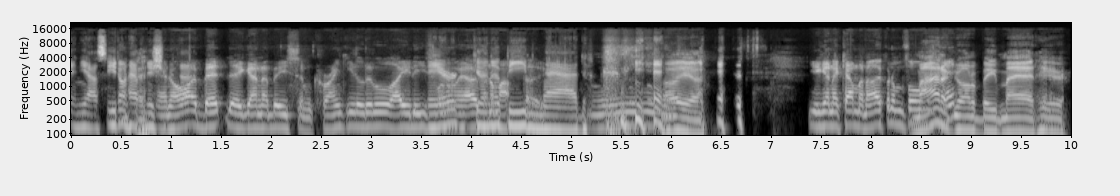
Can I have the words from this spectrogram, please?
and yeah, so you don't have an issue And with I bet they're going to be some cranky little ladies. when They're going to be too. mad. Mm. Oh yeah. You're going to come and open them for Mine me? are Ken? going to be mad here.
